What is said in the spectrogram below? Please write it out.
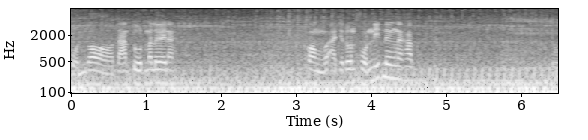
ฝนก็ตามตูดมาเลยนะกล้องอาจจะโดนฝนนิดนึงนะครับ ดู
